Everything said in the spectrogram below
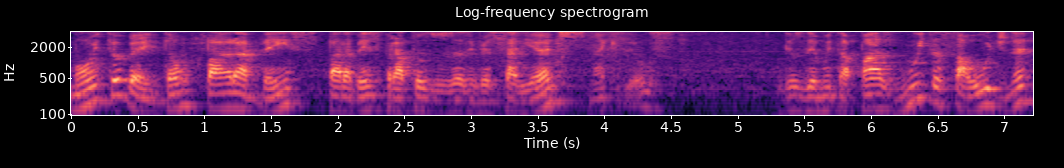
Muito bem, então parabéns, parabéns para todos os aniversariantes, né? Que Deus Deus dê muita paz, muita saúde, né?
